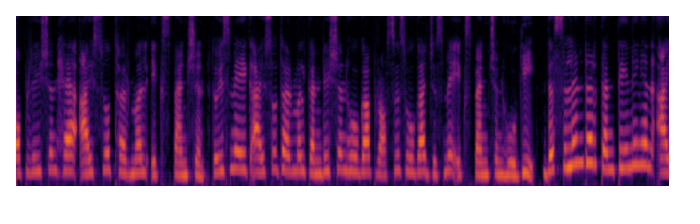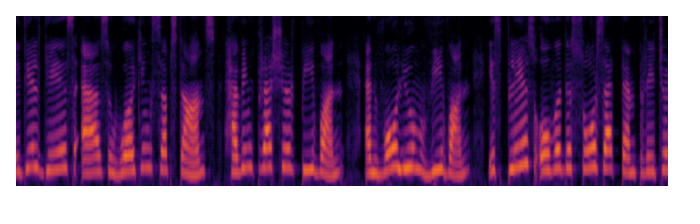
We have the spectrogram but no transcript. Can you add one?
ऑपरेशन है आइसोथर्मल एक्सपेंशन तो इसमें एक आइसोथर्मल कंडीशन होगा प्रोसेस होगा, जिसमें एक्सपेंशन होगी। The cylinder containing an ideal gas as working substance having pressure P1 and volume V1 is placed over the source at temperature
